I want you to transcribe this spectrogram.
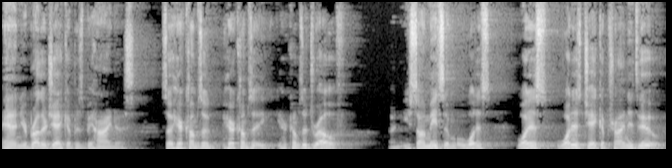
and your brother Jacob is behind us. So here comes a here comes a here comes a drove, and Esau meets him. What is what is what is Jacob trying to do?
